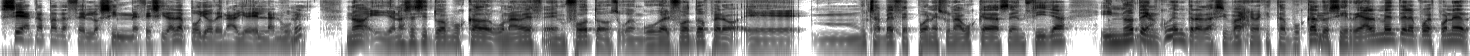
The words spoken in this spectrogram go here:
sea capaz de hacerlo sin necesidad de apoyo de nadie en la nube. No, y yo no sé si tú has buscado alguna vez en fotos o en Google Fotos, pero eh, muchas veces pones una búsqueda sencilla y no te Ya. encuentra las imágenes que estás buscando. Si realmente le puedes poner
